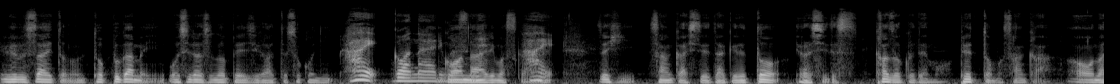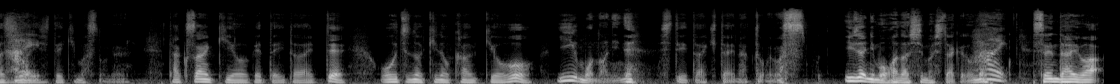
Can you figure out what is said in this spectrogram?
ウェブサイトのトップ画面にお知らせのページがあって、そこにはい。ご案内あります、ね。ご案内ありますからね、はい。ぜひ参加していただけるとよろしいです。家族でもペットも参加、同じようにできますのでね、たくさん気を受けていただいて、お家の木の環境をいいものにね、していただきたいなと思います。以前にもお話ししましたけどね、はい先代は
